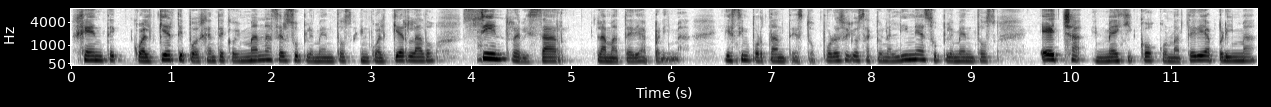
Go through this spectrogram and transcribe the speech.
gente, cualquier tipo de gente que hoy manda a hacer suplementos en cualquier lado sin revisar la materia prima. Y es importante esto. Por eso yo saqué una línea de suplementos hecha en México con materia prima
